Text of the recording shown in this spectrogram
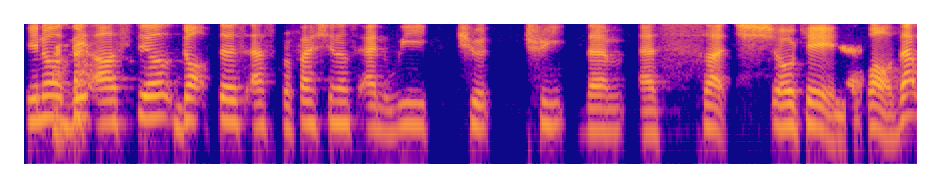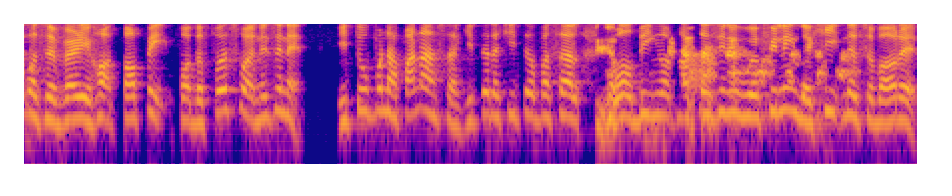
You know, they are still doctors as professionals, and we should treat them as such. Okay. Wow, that was a very hot topic for the first one, isn't it? Itu pun dah panas lah. Kita dah cerita pasal well-being of doctors ini. We're feeling the heatness about it.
